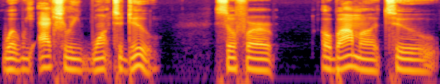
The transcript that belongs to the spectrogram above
what we actually want to do. So for Obama to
